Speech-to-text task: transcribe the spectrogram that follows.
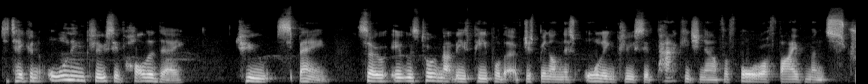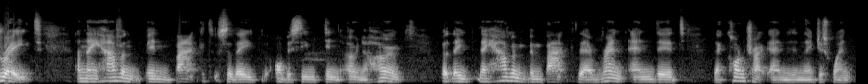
to take an all inclusive holiday to Spain. So it was talking about these people that have just been on this all inclusive package now for four or five months straight, and they haven't been back. So they obviously didn't own a home, but they, they haven't been back. Their rent ended, their contract ended, and they just went,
